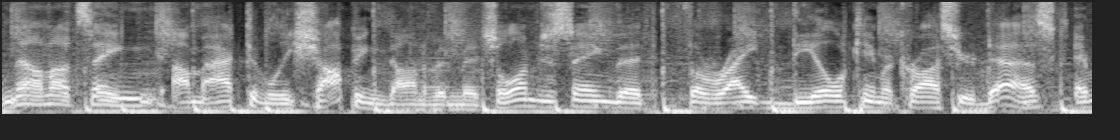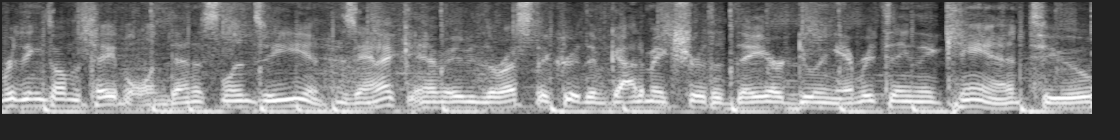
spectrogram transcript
No, I'm not saying I'm actively shopping Donovan Mitchell. I'm just saying that the right deal came across your desk, everything's on the table. And Dennis Lindsey and Zanik and maybe the rest of the crew, they've got to make sure that they are doing everything they can to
